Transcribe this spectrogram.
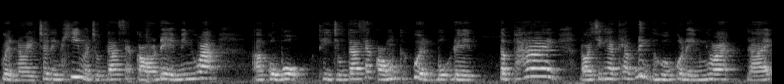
quyển này cho đến khi mà chúng ta sẽ có đề minh họa à, của bộ thì chúng ta sẽ có một cái quyển bộ đề tập 2 đó chính là theo định hướng của đề minh họa đấy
